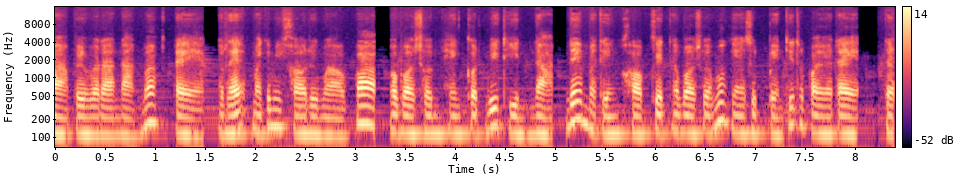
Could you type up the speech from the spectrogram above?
มาเป็นเวลานานมากแต่ และมันก็มีข่าวลือมาว่าอบชนแห่งกฎวิธีนานได้มาถึงขอบเขตอบชนเมื่อไงสุดเป็นที่ตะไปแรกแต่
